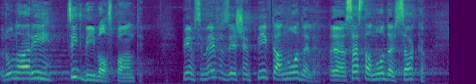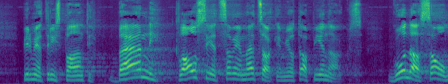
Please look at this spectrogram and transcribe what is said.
runā arī citi Bībeles panti. Piemēram, Efeziešiem 5. nodaļa, 6. Eh, nodaļa saka, pirmie trīs panti. Bērni, klausiet saviem vecākiem, jo tā pienākus. Godā savu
